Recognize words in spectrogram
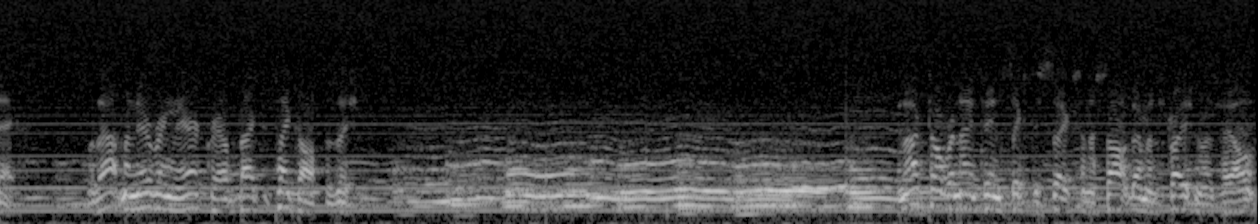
deck, without maneuvering the aircraft back to takeoff position. In October 1966, an assault demonstration was held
